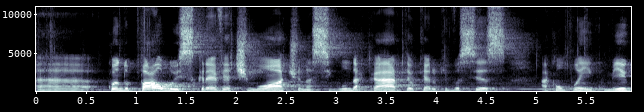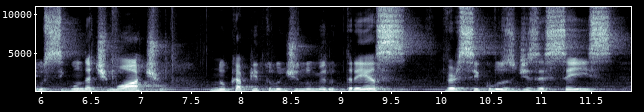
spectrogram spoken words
uh, quando Paulo escreve a Timóteo, na segunda carta, eu quero que vocês acompanhem comigo, 2 Timóteo, no capítulo de número 3, versículos 16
